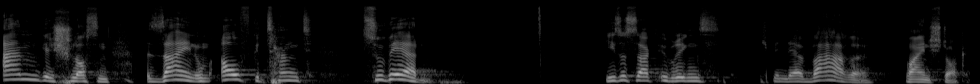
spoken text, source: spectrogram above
angeschlossen sein, um aufgetankt zu werden. Jesus sagt übrigens, ich bin der wahre Weinstock.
